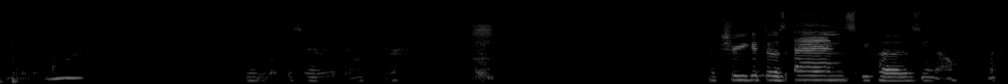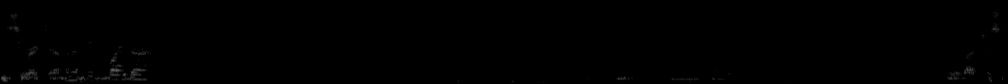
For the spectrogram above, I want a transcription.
A little bit more. Really love this area down here. Make sure you get those ends because, you know, I can see right there. I'm going to need lighter. Right here a little bit. Oh, that just,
